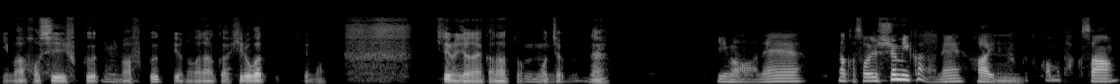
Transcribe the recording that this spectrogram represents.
今欲しい服、うん。今服っていうのがなんか広がってきても、来てるんじゃないかなと思っちゃうけどね。今はね、なんかそういう趣味からね、入る服とかもたくさん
